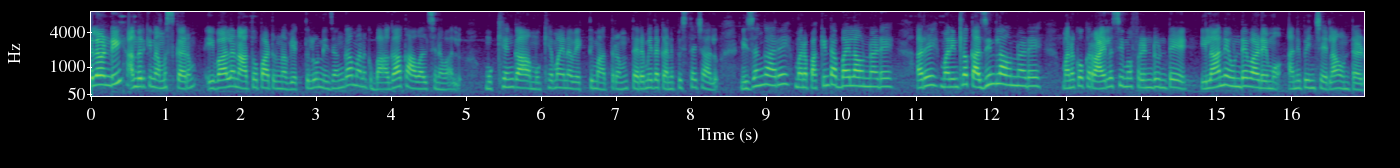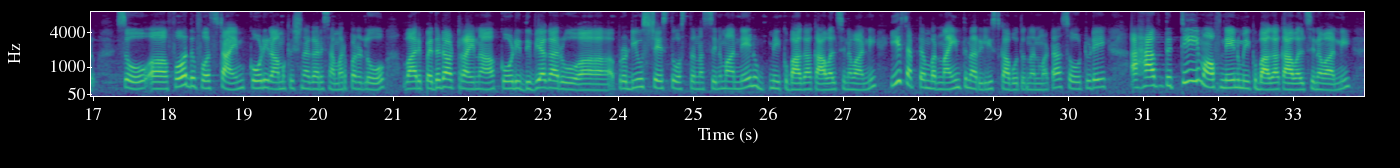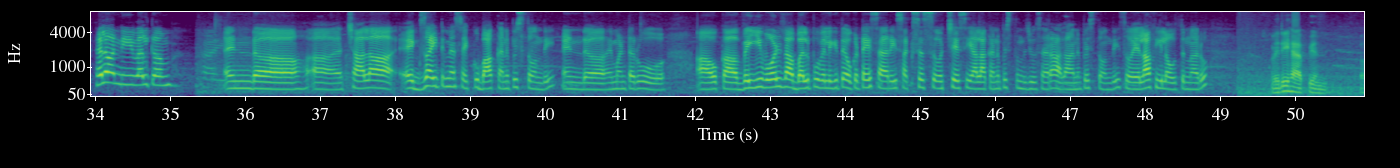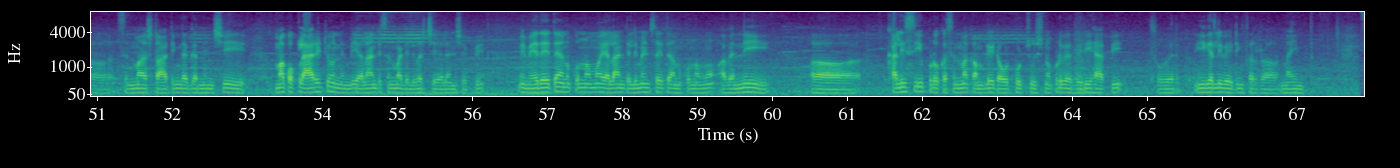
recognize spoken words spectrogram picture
Hello అండి అందరికీ నమస్కారం. ఇవాళ నాతో పాటు ఉన్న వ్యక్తులు నిజంగా మనకు బాగా కావాల్సిన వాళ్ళు. ముఖ్యంగా ముఖ్యమైన వ్యక్తి మాత్రం తెర మీద కనిపిస్తే చాలు. నిజంగా అరే మన పక్కింటి అబ్బాయిలా ఉన్నాడే? అరే మన ఇంట్లో కజిన్లా ఉన్నాడే? మనకు ఒక రాయలసీమ ఫ్రెండ్ ఉంటే ఇలానే ఉండేవాడేమో అనిపించేలా ఉంటాడు. So for the first time Kodi Ramakrishna గారి సమర్పణలో వారి పెద్ద డాక్టర్ అయిన కోడి దివ్య గారు ప్రొడ్యూస్ చేస్తూ వస్తున్న సినిమా నేను మీకు బాగా కావాల్సిన వాడిని ఈ September నైన్త్న release కాబోతుందన్నమాట. So today I have the team of నేను మీకు బాగా కావాల్సిన వాడిని హలో అండి వెల్కమ్ అండ్ చాలా ఎగ్జైట్నెస్ ఎక్కువ బాగా కనిపిస్తోంది. అండ్ ఏమంటారు ఒక వెయ్యి వోల్ట్ల బల్బు వెలిగితే ఒకటేసారి సక్సెస్ వచ్చేసి అలా కనిపిస్తుంది చూసారా? అలా అనిపిస్తుంది. సో ఎలా ఫీల్ అవుతున్నారు? వెరీ హ్యాపీ అండి. సినిమా స్టార్టింగ్ దగ్గర నుంచి మాకు ఒక క్లారిటీ ఉండింది ఎలాంటి సినిమా డెలివర్ చేయాలని చెప్పి. మేము ఏదైతే అనుకున్నామో ఎలాంటి ఎలిమెంట్స్ అయితే అనుకున్నామో అవన్నీ కలిసి ఇప్పుడు ఒక సినిమా కంప్లీట్ అవుట్పుట్ చూసినప్పుడు we're very happy so we're eagerly waiting for ninth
